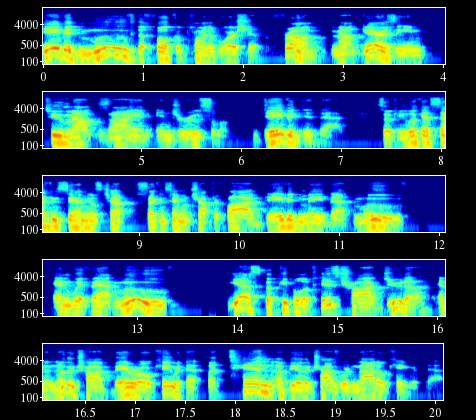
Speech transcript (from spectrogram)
David moved the focal point of worship from Mount Gerizim to Mount Zion in Jerusalem. David did that. So if you look at 2 Samuel's chapter, 2 Samuel chapter 5, David made that move. And with that move, yes, the people of his tribe, Judah, and another tribe, they were okay with that, but 10 of the other tribes were not okay with that.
